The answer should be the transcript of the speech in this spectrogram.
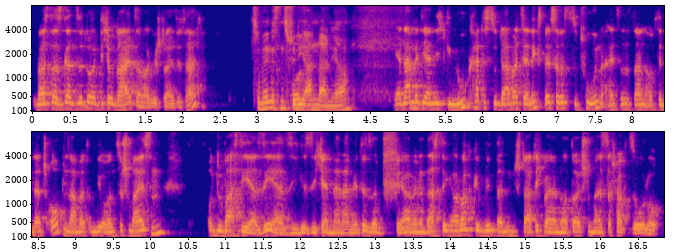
Was das Ganze deutlich unterhaltsamer gestaltet hat. Zumindest für und, die anderen, ja. Ja, damit ja nicht genug, hattest du damals ja nichts Besseres zu tun, als uns dann auf den Dutch Open damals um die Ohren zu schmeißen. Und du warst dir ja sehr siegesicher in deiner Mitte. So, pff, ja, wenn er das Ding auch noch gewinnt, dann starte ich bei der norddeutschen Meisterschaft solo.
